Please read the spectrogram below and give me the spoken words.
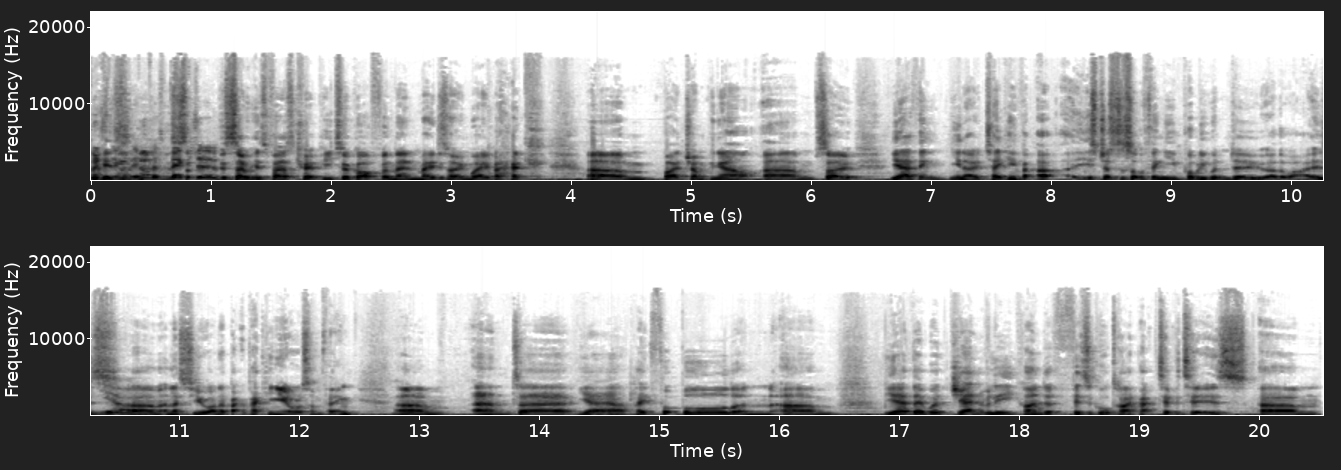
things in perspective. So, so his first trip, he took off and then made his own way back um, by jumping out. Um, so yeah, I think you know taking uh, it's just the sort of thing you probably wouldn't do otherwise, Yeah. um, unless you're on a backpacking year or something. Um, and uh, yeah, I played football and um, yeah, they were generally kind of physical type activities um,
